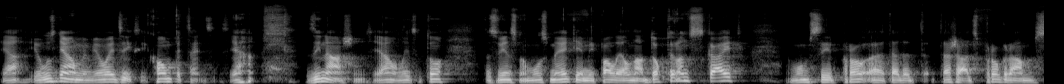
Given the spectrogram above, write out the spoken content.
Ja? Jo uzņēmumiem jau vajadzīgs ir kompetences, ja? zināšanas. Ja? Līdz ar to tas viens no mūsu mērķiem ir palielināt doktorantu skaitu Mums ir pro, tātad, dažādas programmas,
